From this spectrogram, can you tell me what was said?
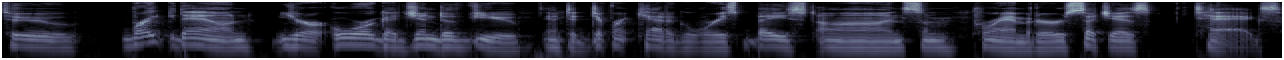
to break down your org agenda view into different categories based on some parameters such as tags.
